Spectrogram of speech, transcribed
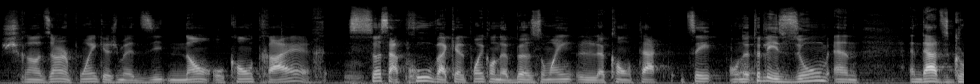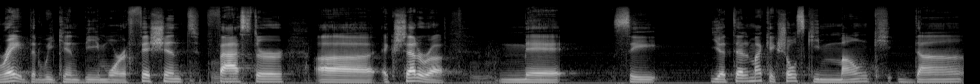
Je suis rendu à un point que je me dis non, au contraire, ça, ça prouve à quel point qu'on a besoin le contact. Tu sais, on a tous les Zooms and, and that's great that we can be more efficient, faster, uh, etc. Mais c'est il y a tellement quelque chose qui manque dans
